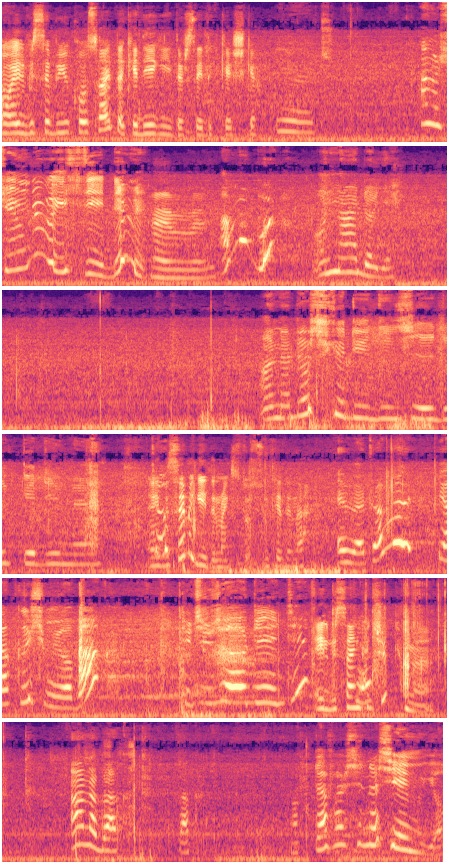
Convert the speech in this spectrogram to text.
O elbise büyük olsaydı da kediye giydirseydik keşke. evet. Ama şimdi de istiyor değil mi? Evet. Ama bu onlar da ye. Anne de kediyi sevdik dediğini. Elbise mi giydirmek istiyorsun kedine? Evet ama yakışmıyor bak. Küçük olduğu için. Elbisen küçük mü? Anne bak. Defasında sevmiyor.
